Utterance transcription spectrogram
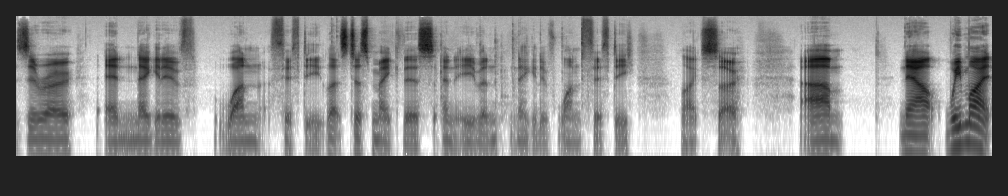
0, and negative 150. Let's just make this an even negative 150 like so. Um, Now we might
